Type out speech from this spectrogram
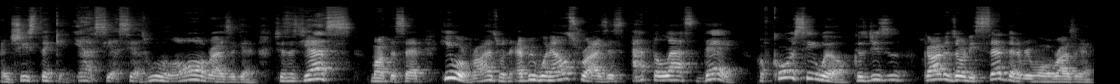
And she's thinking, yes, yes, yes, we will all rise again. She says, yes, Martha said, he will rise when everyone else rises at the last day. Of course he will, because Jesus, God has already said that everyone will rise again.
